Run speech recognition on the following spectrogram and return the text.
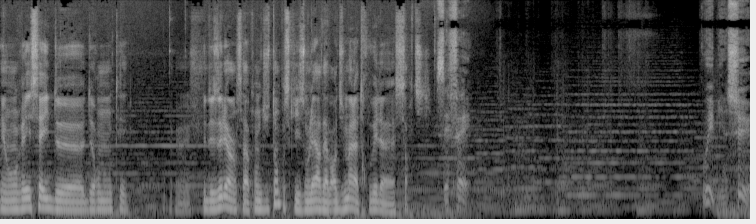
Et on réessaye de, de remonter. Euh, je suis désolé, hein, ça va prendre du temps parce qu'ils ont l'air d'avoir du mal à trouver la sortie. C'est fait. Oui, bien sûr.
